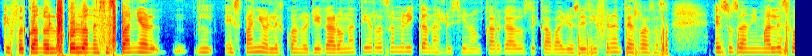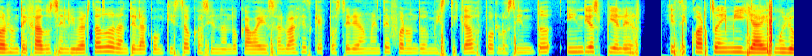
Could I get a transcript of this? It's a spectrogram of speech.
que fue cuando los colones españoles, cuando llegaron a tierras americanas, lo hicieron cargados de caballos de diferentes razas. Estos animales fueron dejados en libertad durante la conquista, ocasionando caballos salvajes que posteriormente fueron domesticados por los indios pieles. Este cuarto de milla es muy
